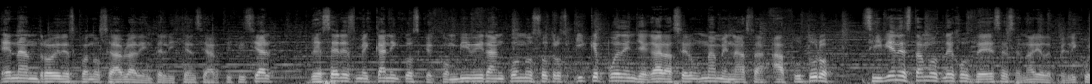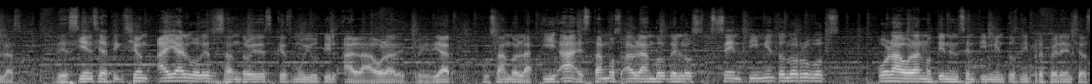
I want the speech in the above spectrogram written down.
en androides cuando se habla de inteligencia artificial, de seres mecánicos que convivirán con nosotros y que pueden llegar a ser una amenaza a futuro. Si bien estamos lejos de ese escenario de películas de ciencia ficción, hay algo de esos androides que es muy útil a la hora de tradear usando la IA. Estamos hablando de los sentimientos. Los robots por ahora no tienen sentimientos ni preferencias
